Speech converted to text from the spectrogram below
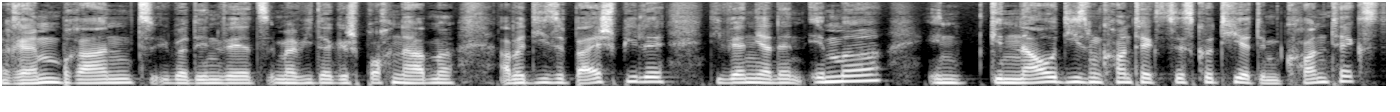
Rembrandt, über den wir jetzt immer wieder gesprochen haben. Aber diese Beispiele, die werden ja dann immer in genau diesem Kontext diskutiert, im Kontext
